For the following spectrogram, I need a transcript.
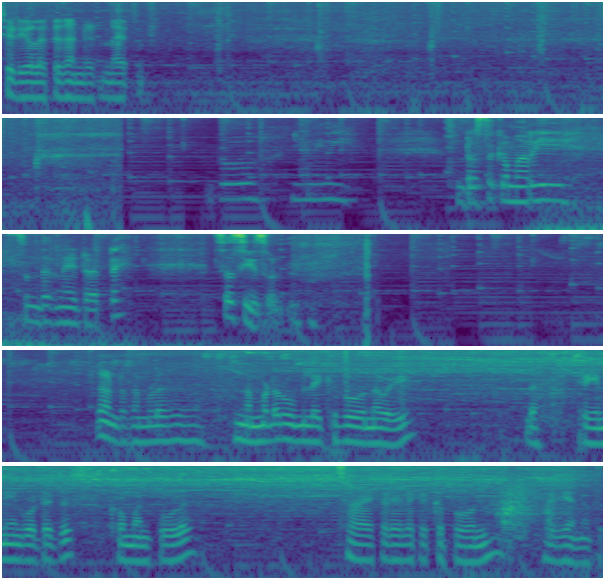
ചെടികളൊക്കെ കണ്ടിട്ടുണ്ടായിരുന്നു. അപ്പോൾ ഞാനിനി ഡ്രസ്സൊക്കെ മാറി സുന്ദരനായിട്ട് വരട്ടെ. സോ സീസൺ ഇതുണ്ടോ നമ്മൾ നമ്മുടെ റൂമിലേക്ക് പോകുന്ന വഴി? പ്രീമിയം കോട്ടേജസ് കോമൺ പൂൾ ചായക്കടയിലേക്കൊക്കെ പോകുന്ന വഴിയാണത്.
